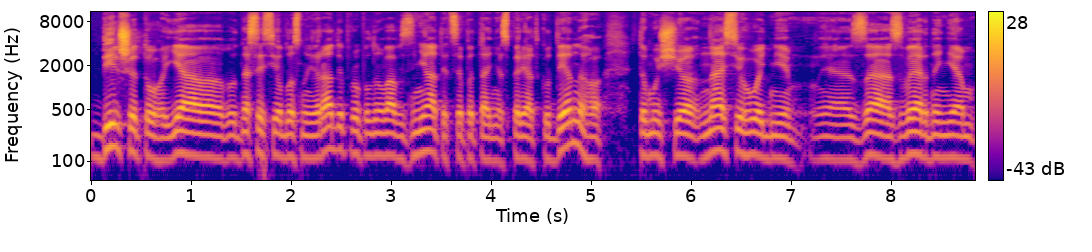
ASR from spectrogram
Більше того, я на сесії обласної ради пропонував зняти це питання з порядку денного, тому що на сьогодні е, за зверненням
